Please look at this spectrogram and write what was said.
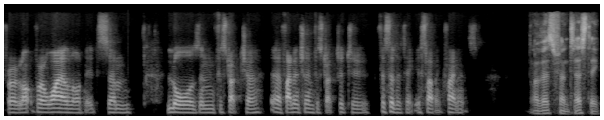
for a lot for a while on its um, laws and infrastructure, uh, financial infrastructure to facilitate Islamic finance. Oh, that's fantastic.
